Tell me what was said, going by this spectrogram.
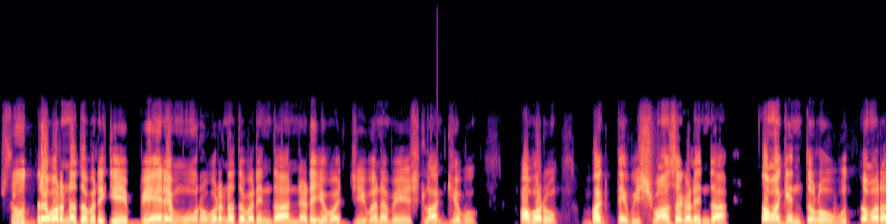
ಶೂದ್ರ ವರ್ಣದವರಿಗೆ ಬೇರೆ ಮೂರು ವರ್ಣದವರಿಂದ ನಡೆಯುವ ಜೀವನವೇ ಶ್ಲಾಘ್ಯವು. ಅವರು ಭಕ್ತಿ ವಿಶ್ವಾಸಗಳಿಂದ ತಮಗಿಂತಲೂ ಉತ್ತಮರ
